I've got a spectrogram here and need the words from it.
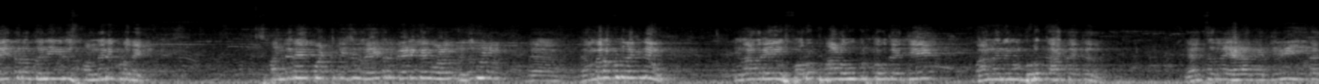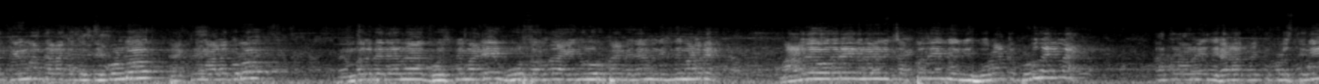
ರೈತರ ಧ್ವನಿಗೆ ಸ್ಪಂದನೆ ಕೊಡಬೇಕು. ಸ್ಪಂದನೆ ಕೊಟ್ಟ ರೈತರ ಬೇಡಿಕೆ ಇದು ಮಾಡ್ಬೇಕು ಬೆಂಬಲ ಕೊಡ್ಬೇಕು ನೀವು. ಇಲ್ಲಾಂದ್ರೆ ಈ ಸ್ವರೂಪ ಭಾಳ ಉಗ್ರ ತಗೋತೈತಿ ಬಂದ ನಿಮ್ಮ ಬುಡಕ ಹಾಕ್ತೈತೆ ಅದು. ಹೆಸರಲ್ಲೇ ಹೇಳಕತ್ತೀವಿ, ಈಗ ಕಿವಿ ಹೇಳಕತ್ತೀವಿ ತಿಳ್ಕೊಂಡು ಫ್ಯಾಕ್ಟ್ರಿ ಮಾಲಕರು ಬೆಂಬಲ ಬೆಲೆಯನ್ನ ಘೋಷಣೆ ಮಾಡಿ ಮೂರ್ ಸಾವಿರದ ಐದುನೂರು ರೂಪಾಯಿ ಬೆಲೆಯನ್ನು ನಿಗದಿ ಮಾಡಬೇಕು. ಮಾಡದೆ ಹೋದರೆ ಇದರಲ್ಲಿ ಚಪ್ಪಲಿ ಹೋರಾಟ ಬಿಡುವುದೇ ಇಲ್ಲ. ಅಂತ ನಾನು ಇಲ್ಲಿ ಹೇಳಕ್ ವ್ಯಕ್ತಪಡಿಸ್ತೀನಿ.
